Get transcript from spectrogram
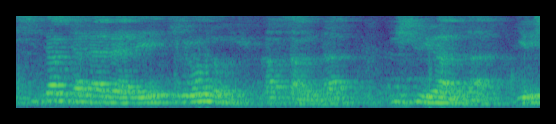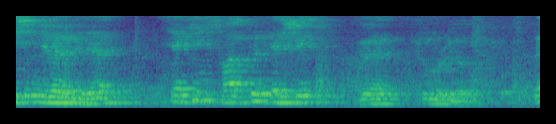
İstihdam seferberliği 2019 kapsamında iş dünyamıza, girişimcilerimize 8 farklı teşvik göre sunuluyor. Ve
